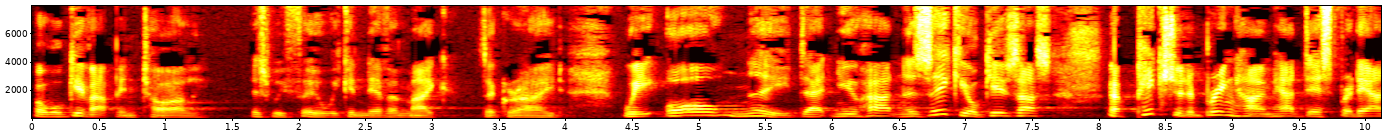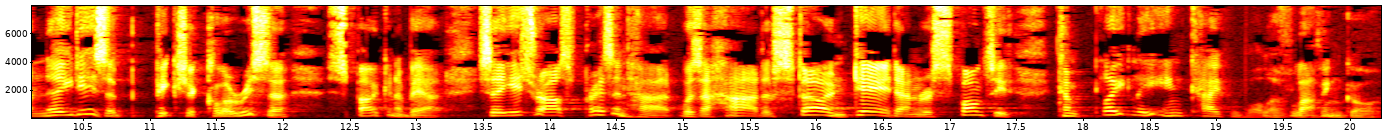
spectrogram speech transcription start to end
or we'll give up entirely as we feel we can never make the grade. We all need that new heart. And Ezekiel gives us a picture to bring home how desperate our need is, a picture Clarissa spoken about. See, Israel's present heart was a heart of stone, dead, unresponsive, completely incapable of loving God,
